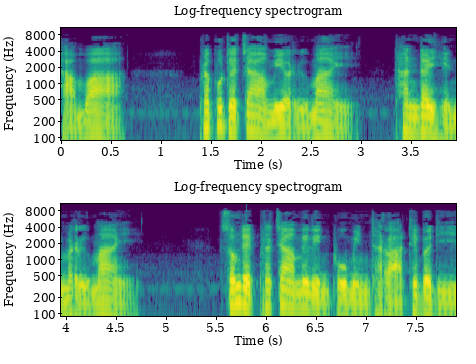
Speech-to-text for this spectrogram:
ถามว่า ระพุทธเจ้ามีหรือไม่ ท่านได้เห็นหรือไม่ สมเด็จพระเจ้ามิลินภูมินทราธิบดี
